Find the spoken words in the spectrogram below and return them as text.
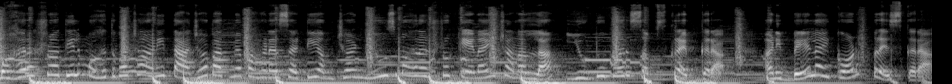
महाराष्ट्रातील महत्त्वाच्या आणि ताज्या बातम्या पाहण्यासाठी आमच्या न्यूज महाराष्ट्र के नाईन चॅनलला यूट्यूबवर सबस्क्राईब करा आणि बेल आयकॉन प्रेस करा.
